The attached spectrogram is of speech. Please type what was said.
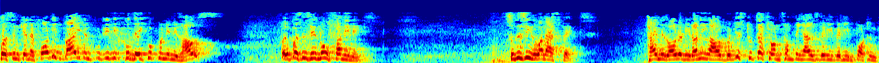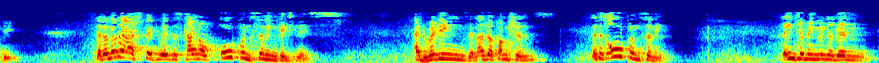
Person can afford it, buy it and put it, put the equipment in his house. But the person says no fun in it. So this is one aspect. Time is already running out, but just to touch on something else very, very importantly. That another aspect where this kind of open sinning takes place. At weddings and other functions, where there's open sinning. The intermingling again,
